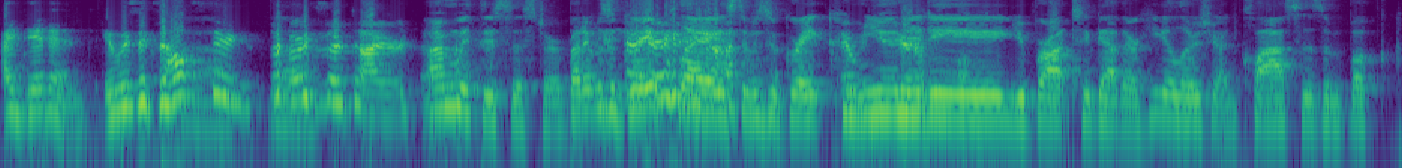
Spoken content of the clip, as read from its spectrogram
I didn't. It was exhausting. Yeah, yeah. I was so tired. I'm with you, sister. But it was a great place. yeah. It was a great community. You brought together healers. You had classes and book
